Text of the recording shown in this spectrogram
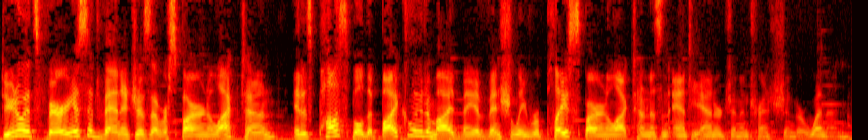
Due to its various advantages over spironolactone, it is possible that bicalutamide may eventually replace spironolactone as an anti-androgen in transgender women.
